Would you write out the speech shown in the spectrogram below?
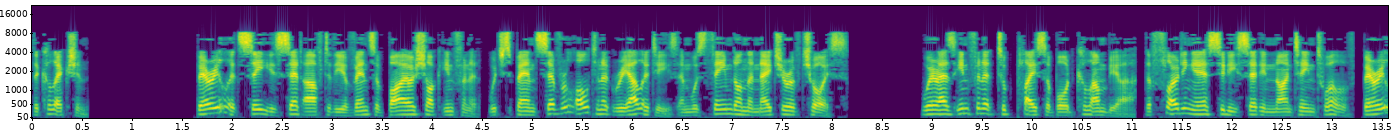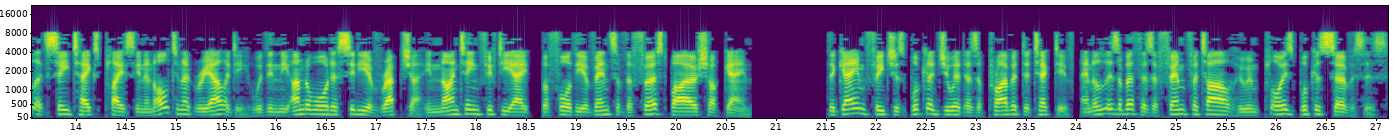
the collection. Burial at Sea is set after the events of BioShock Infinite, which spanned several alternate realities and was themed on the nature of choice. Whereas Infinite took place aboard Columbia, the floating air city set in 1912, Burial at Sea takes place in an alternate reality within the underwater city of Rapture in 1958, before the events of the first BioShock game. The game features Booker DeWitt as a private detective, and Elizabeth as a femme fatale who employs Booker's services.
